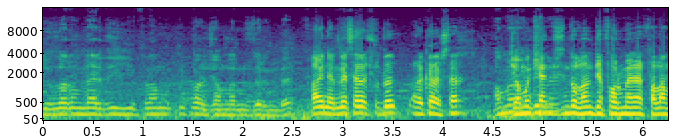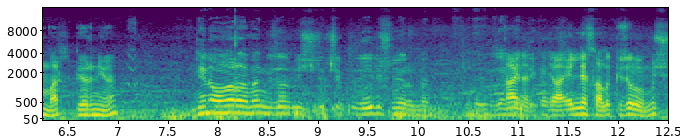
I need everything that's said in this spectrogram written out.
yılların verdiği yıpranıklık var camların üzerinde. Aynen mesela şurada arkadaşlar Ama camın gene- kendisinde olan deformeler falan var. Görünüyor. Gene ona rağmen güzel bir işçilik çıktı diye düşünüyorum ben. Elimizden Aynen. geldiği kadar. Ya eline sağlık. Güzel olmuş.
